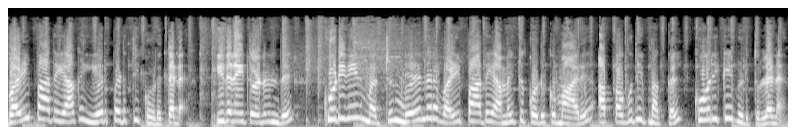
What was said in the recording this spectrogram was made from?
வழிப்பாதையாக ஏற்படுத்தி கொடுத்தனர். இதனைத் தொடர்ந்து குடிநீர் மற்றும் நிரந்தர வழிப்பாதை அமைத்துக் கொடுக்குமாறு அப்பகுதி மக்கள் கோரிக்கை விடுத்துள்ளனர்.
